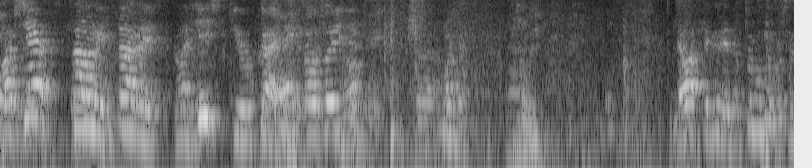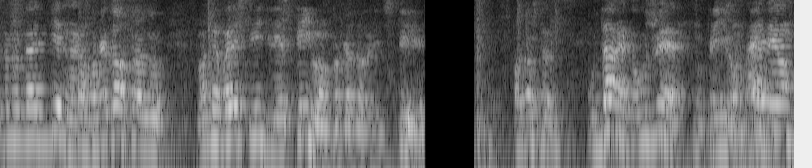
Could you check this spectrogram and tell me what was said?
Вообще, самый старый классический руками, можно? Для вас, я говорю, это трудно, потому что это надо отдельно. Я вам показал сразу, в одной болельщике видели, я три вам показал, или четыре. Потому что удар это уже ну, прием, а это я вам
